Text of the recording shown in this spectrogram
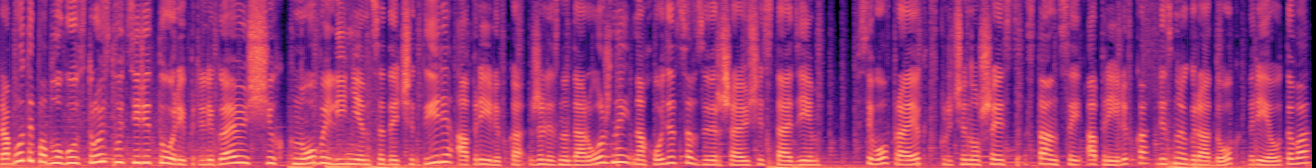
Работы по благоустройству территорий, прилегающих к новой линии МЦД-4 Апрелевка железнодорожной, находятся в завершающей стадии. Всего в проект включено шесть станций Апрелевка, Лесной городок, Реутова,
